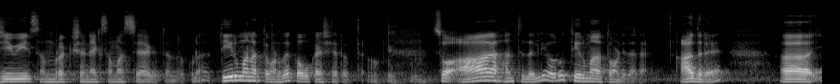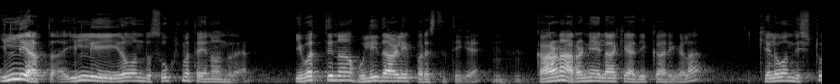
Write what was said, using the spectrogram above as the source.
ಜೀವಿ ಸಂರಕ್ಷಣೆಗೆ ಸಮಸ್ಯೆ ಆಗುತ್ತೆ ಅಂದರೂ ಕೂಡ ತೀರ್ಮಾನ ತೊಗೊಳೋದಕ್ಕೆ ಅವಕಾಶ ಇರುತ್ತೆ. ಸೊ ಆ ಹಂತದಲ್ಲಿ ಅವರು ತೀರ್ಮಾನ ತಗೊಂಡಿದ್ದಾರೆ. ಆದರೆ ಇಲ್ಲಿ ಅರ್ಥ ಇಲ್ಲಿ ಇರೋ ಒಂದು ಸೂಕ್ಷ್ಮತೆ ಏನು ಅಂದರೆ ಇವತ್ತಿನ ಹುಲಿದಾಳಿ ಪರಿಸ್ಥಿತಿಗೆ ಕಾರಣ ಅರಣ್ಯ ಇಲಾಖೆ ಅಧಿಕಾರಿಗಳ ಕೆಲವೊಂದಿಷ್ಟು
